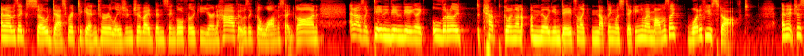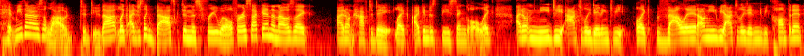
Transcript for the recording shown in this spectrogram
and I was like so desperate to get into a relationship. I'd been single for like a year and a half. It was like the longest I'd gone, and I was like dating, dating, dating, like literally kept going on a million dates, and like nothing was sticking. And my mom was like, "What if you stopped?" And it just hit me that I was allowed to do that. Like I just like basked in this free will for a second and I was like, I don't have to date. Like I can just be single. Like I don't need to be actively dating to be like valid. I don't need to be actively dating to be confident.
